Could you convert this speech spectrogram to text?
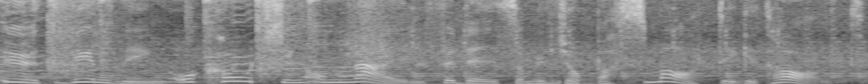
Utbildning och coaching online för dig som vill jobba smart digitalt.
